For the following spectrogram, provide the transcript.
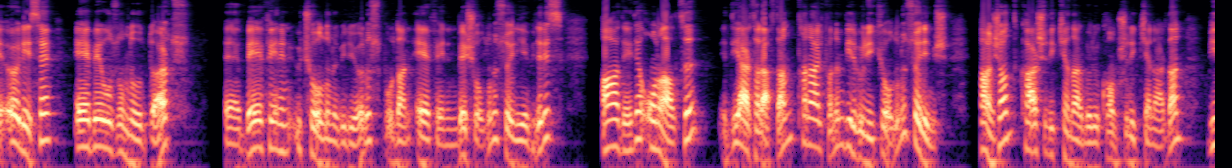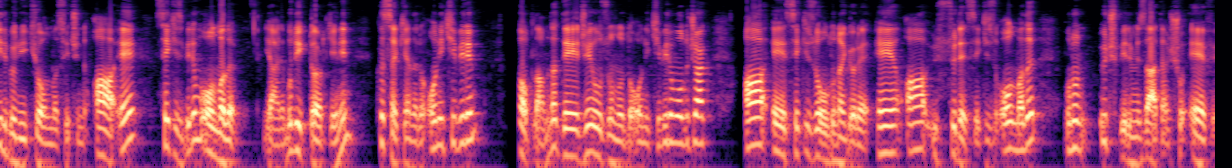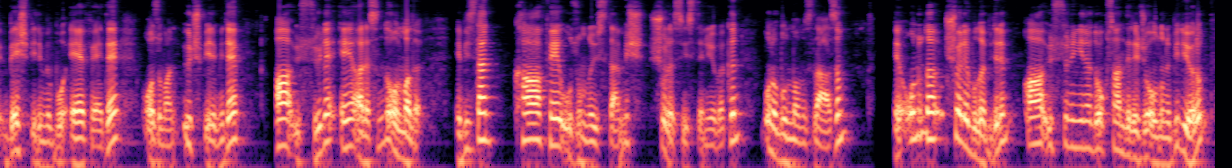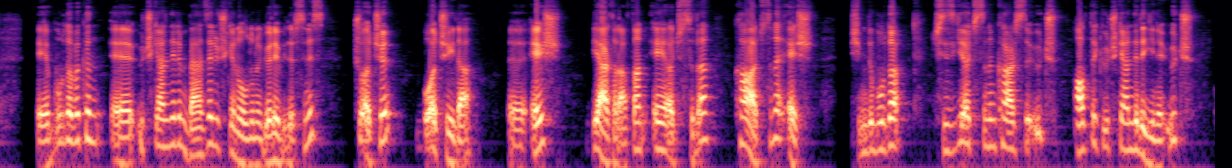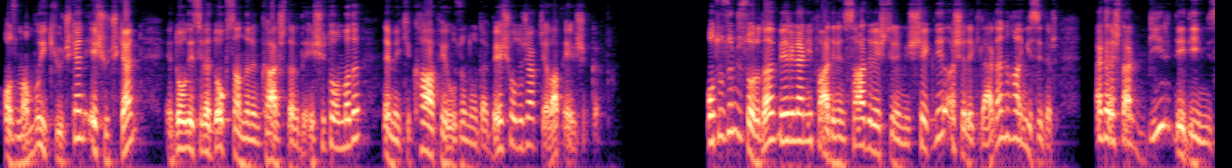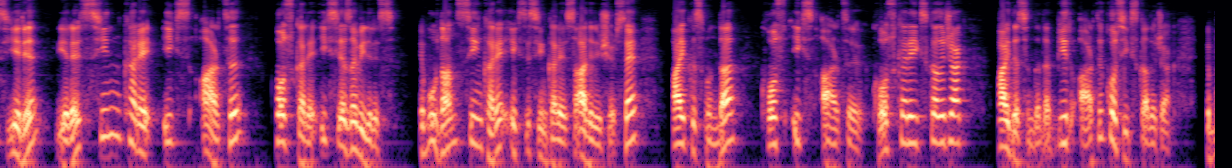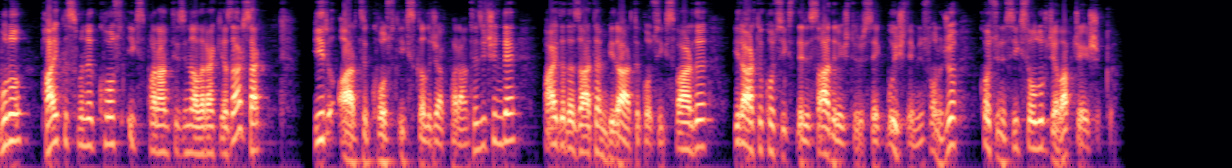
E, öyleyse EB uzunluğu 4, e, BF'nin 3 olduğunu biliyoruz. Buradan EF'nin 5 olduğunu söyleyebiliriz. AD'de 16, e, diğer taraftan tan alfanın 1 bölü 2 olduğunu söylemiş. Tanjant karşı dik kenar bölü komşu dik kenardan 1 bölü 2 olması için AE 8 birim olmalı. Yani bu dikdörtgenin kısa kenarı 12 birim. Toplamda DC uzunluğu da 12 birim olacak. AE 8 olduğuna göre EA üssü de 8 olmalı. Bunun 3 birimi zaten şu EF, 5 birimi bu EF'de. O zaman 3 birimi de A üssüyle E arasında olmalı. E bizden KF uzunluğu istenmiş. Şurası isteniyor bakın. Bunu bulmamız lazım. E onu da şöyle bulabilirim. A üssünün yine 90 derece olduğunu biliyorum. E burada bakın e, üçgenlerin benzer üçgen olduğunu görebilirsiniz. Şu açı bu açıyla e, eş. Diğer taraftan E açısı da K açısına eş. Şimdi burada çizgi açısının karşısı 3. Alttaki üçgende de yine 3. O zaman bu iki üçgen eş üçgen. E, dolayısıyla 90'ların karşıları da eşit olmalı. Demek ki KF uzunluğu da 5 olacak. Cevap E şıkkı. 30. soruda verilen ifadenin sadeleştirilmiş şekli aşağıdakilerden hangisidir? Arkadaşlar 1 dediğimiz yere, yere sin kare x artı cos kare x yazabiliriz. E buradan sin kare eksi sin kare sadeleşirse pay kısmında cos x artı cos kare x kalacak. Paydasında da 1 artı cos x kalacak. E bunu pay kısmını cos x parantezine alarak yazarsak 1 artı cos x kalacak parantez içinde. Payda da zaten 1 artı cos x vardı. 1 artı cos x'leri sadeleştirirsek bu işlemin sonucu kosinüs x olur. Cevap C şıkkı.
